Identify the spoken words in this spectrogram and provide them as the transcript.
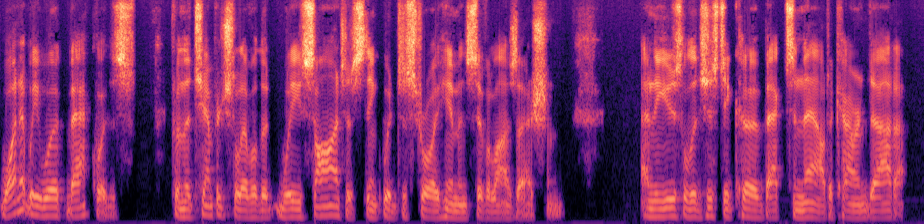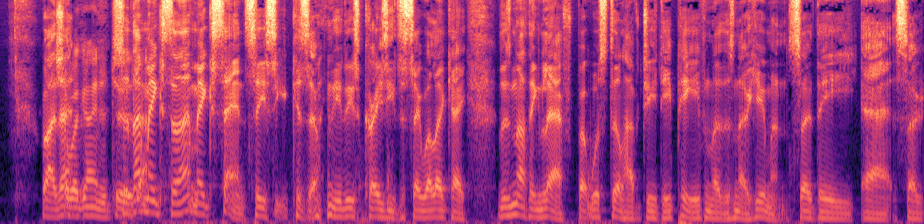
why don't we work backwards from the temperature level that we scientists think would destroy human civilization and to use the logistic curve back to now to current data. Right. So that, we're going to do so that, that. makes so that makes sense. Because I mean, it is crazy to say, well, okay, there's nothing left, but we'll still have GDP even though there's no humans. So the uh, so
